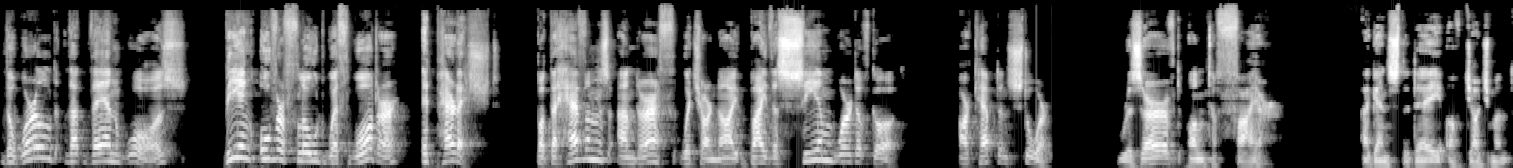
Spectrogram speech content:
the world that then was, being overflowed with water, it perished. But the heavens and earth, which are now by the same word of God, are kept in store, reserved unto fire against the day of judgment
